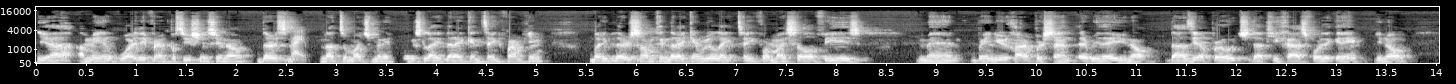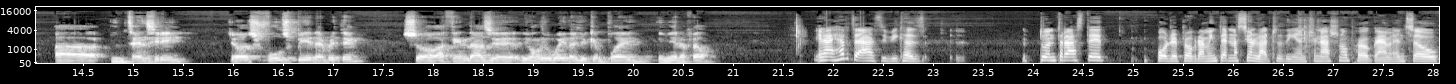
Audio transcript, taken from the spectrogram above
Yeah, I mean, we're different positions, you know. There's Right. not too much many things like that I can take from him. But if there's something that I can really like take for myself is, man, bring your hundred percent every day. You know, that's the approach that he has for the game. You know, uh, intensity, just full speed, everything. So I think that's the, the only way that you can play in the NFL. And I have to ask you because tú entraste por el programa internacional to the international program. And so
